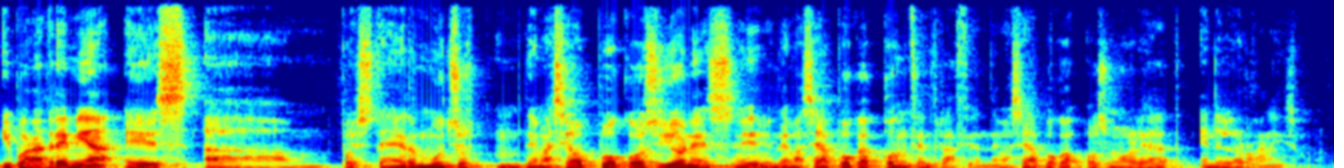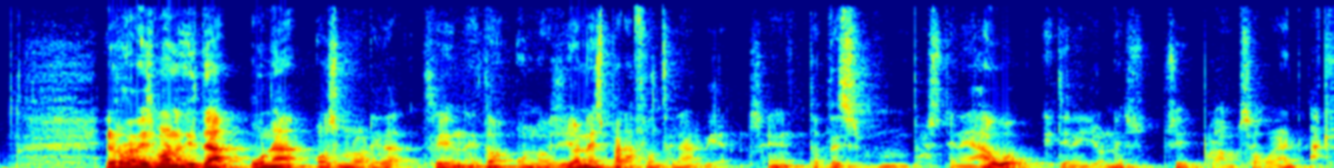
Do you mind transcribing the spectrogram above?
hiponatremia es pues tener muchos, demasiado pocos iones, demasiada poca concentración, demasiada poca osmolaridad en el organismo. El organismo necesita una osmolaridad, ¿sí? necesita unos iones para funcionar bien. Entonces, pues tiene agua y tiene iones. ¿sí? Pues vamos a poner aquí.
